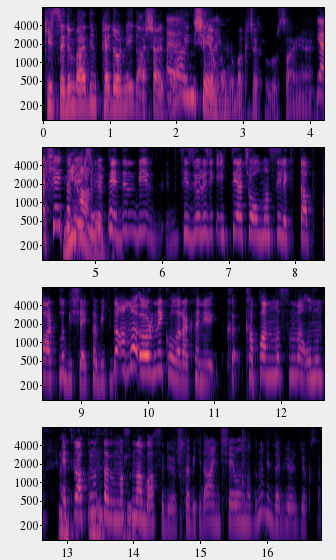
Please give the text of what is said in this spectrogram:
Ki senin verdiğin ped örneği de aşağı yukarı Evet, aynı şeye aynen. varıyor bakacak olursan yani. Ya şey tabii Nihayet. şimdi pedin bir fizyolojik ihtiyaç olmasıyla kitap farklı bir şey tabii ki de ama örnek olarak hani ka- kapanmasından onun hı. sarılmasından bahsediyoruz tabii ki de aynı şey olmadığını biz de biliyoruz yoksa.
